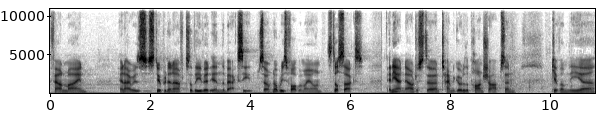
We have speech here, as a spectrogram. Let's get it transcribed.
found mine, and I was stupid enough to leave it in the back seat. So nobody's fault but my own. Still sucks. And yeah, now just uh, time to go to the pawn shops and give them the uh,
